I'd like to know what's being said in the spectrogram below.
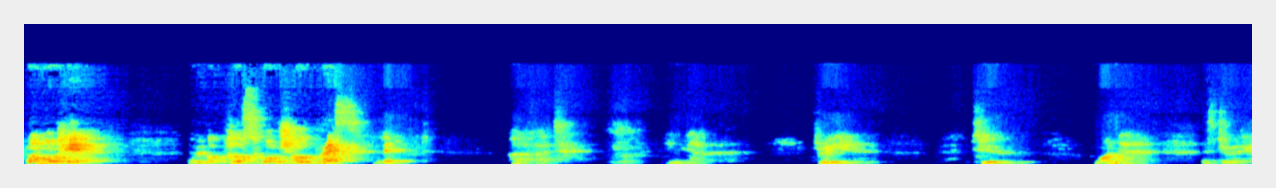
One more here. Then we've got pulse squat and shoulder press, lift. Perfect. Three, two, one. Let's do it.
